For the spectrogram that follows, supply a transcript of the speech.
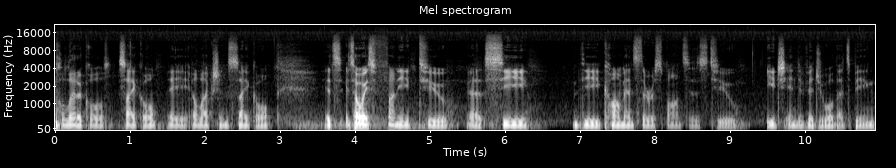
political cycle, a election cycle, it's it's always funny to uh, see the comments, the responses to each individual that's being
